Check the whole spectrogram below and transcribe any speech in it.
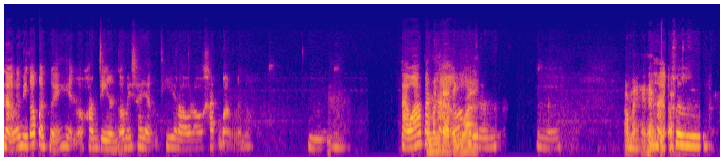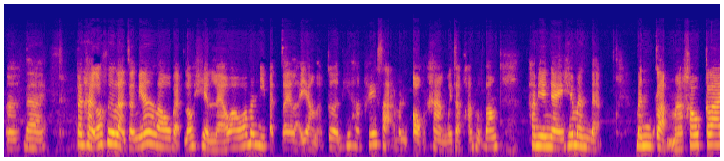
หนังเรื่องนี้ก็เปิดเผยให้เห็นว่าความจริงมันก็ไม่ใช่อย่างที่เราเราคาดหวังนะเนาะแต่ว่าปัญหาก็คือเอาใหม่ให้ปัญหาก็คืออ่าได้ ปัญหาก็คือหลังจากเนี้ยเราแบบเราเห็นแล้วว่ามันมีปัจจัยหลายอย่างเหลือเกินที่ทำให้สารมันออกห่างไปจากความถูกต้องทำยังไงให้มันแบบ มันกลับมาเข้าใกล้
